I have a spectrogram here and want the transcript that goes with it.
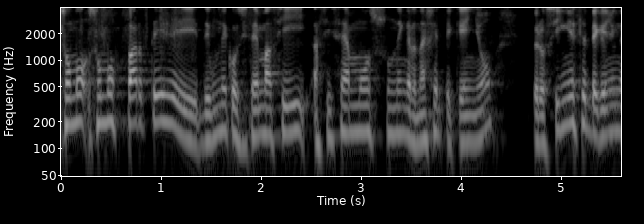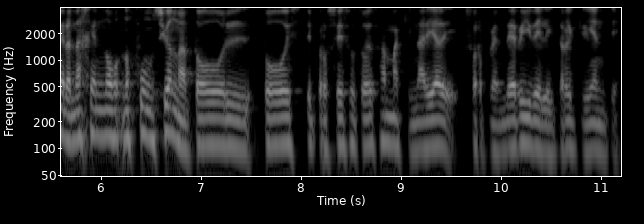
somos, somos parte de, un ecosistema así, así seamos un engranaje pequeño, pero sin ese pequeño engranaje no, no funciona todo, el, todo este proceso, toda esa maquinaria de sorprender y deleitar al cliente.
